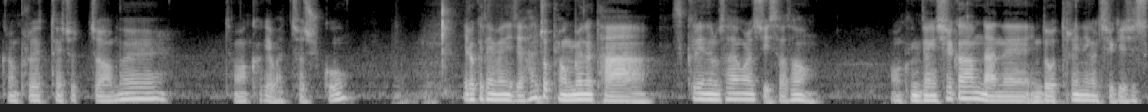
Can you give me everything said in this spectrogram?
그럼 프로젝트의 초점을 정확하게 맞춰주고 이렇게 되면 이제 한쪽 벽면을 다 스크린으로 사용할 수 있어서 어, 굉장히 실감 나는 인도어 트레이닝을 즐기실 수.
